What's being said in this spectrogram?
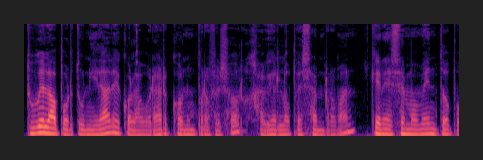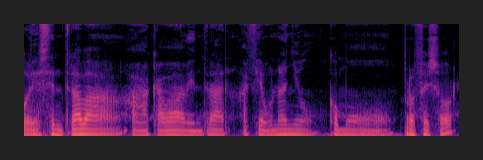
Tuve la oportunidad de colaborar con un profesor, Javier López San Román, que en ese momento pues entraba, acababa de entrar hacia un año como profesor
